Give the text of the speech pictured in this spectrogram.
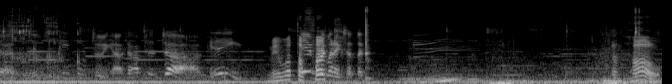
On earth are those people doing out after dark, eh? I mean, what the Everyone fuck? except the And how?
